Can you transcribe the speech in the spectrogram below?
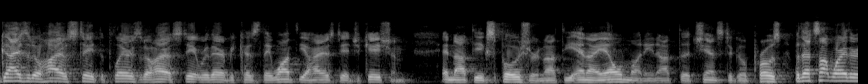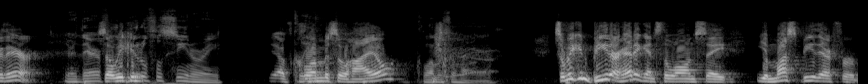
guys at Ohio State, the players at Ohio State were there because they want the Ohio State education and not the exposure, not the NIL money, not the chance to go pros. But that's not why they're there. They're there So for we the can- beautiful scenery Of Columbus, Ohio. Columbus, Ohio. So we can beat our head against the wall and say you must be there for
